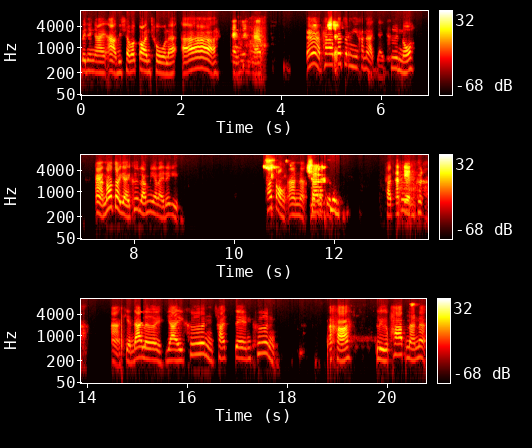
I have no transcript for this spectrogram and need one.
เป็นยังไง อะวิชาวกรโชว์แล้วอ่าใช่เพื่อนครับอ่าภาพก็จะมีขนาดใหญ่ขึ้นเนาะ อ่านอกจากใหญ่ขึ้นแล้วมีอะไรได้อีก ถ้าสองอันน่ะมันจะเกิดชัดชัดเจขึ้นนขึ้น อ่า เขียนได้เลย ใหญ่ขึ้น ชัดเจนขึ้นนะคะ หรือภาพนั้นน่ะ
